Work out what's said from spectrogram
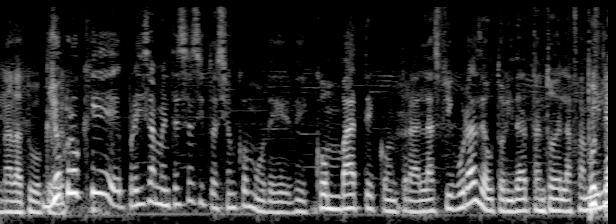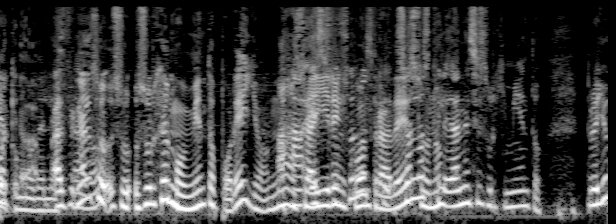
nada tuvo que Pues, yo ver? creo que precisamente esa situación como de, de combate contra las figuras de autoridad, tanto de la Pues familia porque como del al final Estado. su- su- surge el movimiento por ello, ¿no? Ajá, o sea, ir en contra que- de son eso, los ¿no? que le dan ese surgimiento. Pero yo,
